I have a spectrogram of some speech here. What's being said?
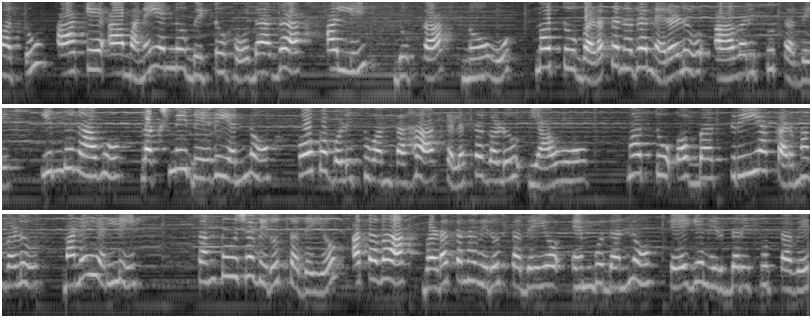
ಮತ್ತು ಆಕೆ ಆ ಮನೆಯನ್ನು ಬಿಟ್ಟು ಹೋದಾಗ ಅಲ್ಲಿ ದುಃಖ, ನೋವು ಮತ್ತು ಬಡತನದ ನೆರಳು ಆವರಿಸುತ್ತದೆ. ಇಂದು ನಾವು ಲಕ್ಷ್ಮೀ ದೇವಿಯನ್ನು ಕೋಪಗೊಳಿಸುವಂತಹ ಕೆಲಸಗಳು ಯಾವುವು? ಮತ್ತು ಒಬ್ಬ ಸ್ತ್ರೀಯ ಕರ್ಮಗಳು ಮನೆಯಲ್ಲಿ ಸಂತೋಷವಿರುತ್ತದೆಯೋ ಅಥವಾ ಬಡತನವಿರುತ್ತದೆಯೋ ಎಂಬುದನ್ನು ಹೇಗೆ ನಿರ್ಧರಿಸುತ್ತವೆ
